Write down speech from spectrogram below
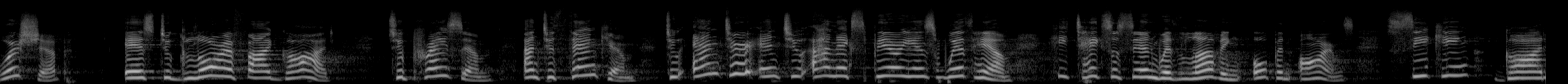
worship is to glorify God, to praise Him, and to thank Him, to enter into an experience with Him. He takes us in with loving, open arms, seeking God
